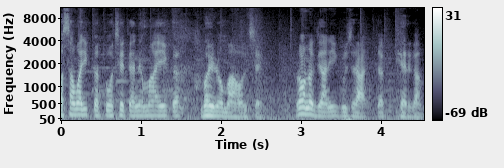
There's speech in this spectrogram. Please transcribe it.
અસામાજિક તત્વો છે તેનામાં એક ભયનો માહોલ છે. રોનક જાની, ગુજરાત, ખેરગામ.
